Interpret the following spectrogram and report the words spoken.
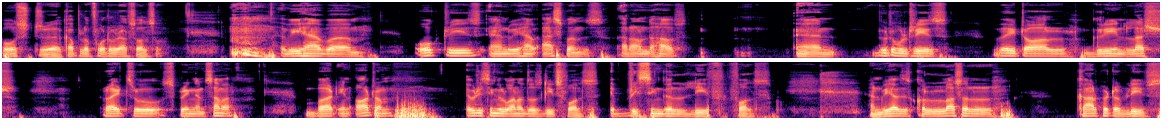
post a couple of photographs also, we have um, oak trees and we have aspens around the house, and beautiful trees, very tall, green, lush, right through spring and summer. But in autumn, every single one of those leaves falls. Every single leaf falls. And we have this colossal carpet of leaves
